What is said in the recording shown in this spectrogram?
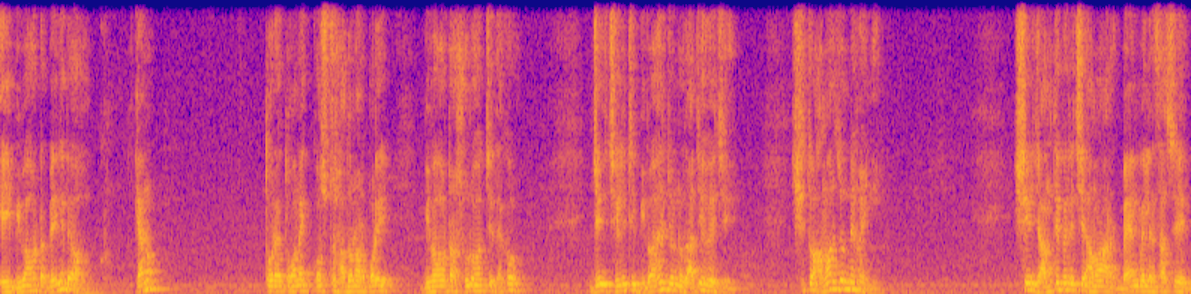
এই বিবাহটা ভেঙে দেওয়া হোক। কেন? তোর এত অনেক কষ্ট সাধনার পরে বিবাহটা শুরু হচ্ছে, দেখো। যে ছেলেটি বিবাহের জন্য রাজি হয়েছে, সে তো আমার জন্য হয়নি। সে জানতে পেরেছে আমার ব্যাংক ব্যালেন্স আছে,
